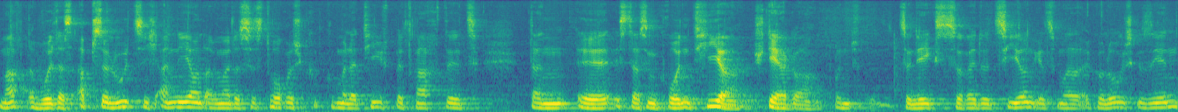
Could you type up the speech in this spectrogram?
macht, obwohl das absolut sich annähernd, aber wenn man das historisch kumulativ betrachtet, dann äh, ist das im Grund hier stärker und zunächst zu reduzieren, jetzt mal ökologisch gesehen.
